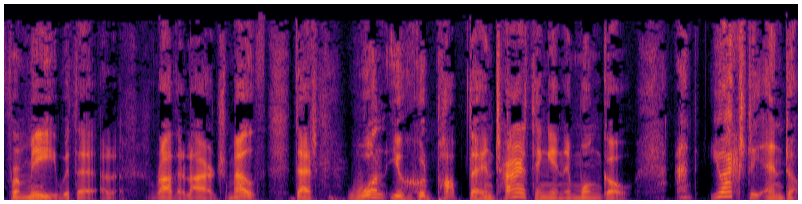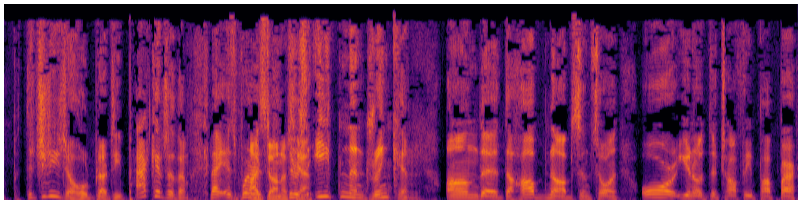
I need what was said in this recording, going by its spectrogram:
for me, with a, a rather large mouth, that one you could pop the entire thing in in one go, and you actually end up that you eat a whole bloody packet of them. Like it's whereas I've done it, there's yeah. eating and drinking on the the hobnobs and so on, or you know the toffee pop bar.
